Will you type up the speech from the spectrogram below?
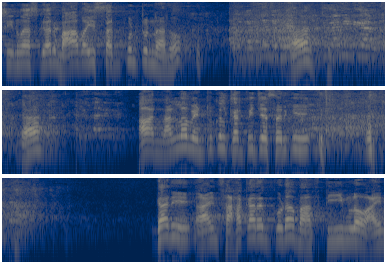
శ్రీనివాస్ గారు మా వయసు అనుకుంటున్నాను ఆ? ఆ? ఆ నల్ల వెంట్రుకలు కనిపించేసరికి కానీ ఆయన సహకారం కూడా మా టీంలో ఆయన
